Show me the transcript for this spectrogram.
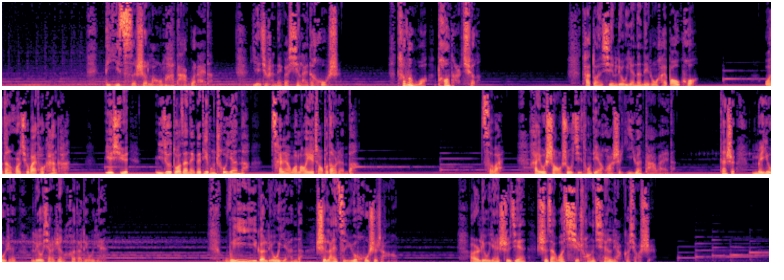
第一次是劳拉打过来的，也就是那个新来的护士，她问我跑哪儿去了。她短信留言的内容还包括：“我等会儿去外头看看，也许你就躲在哪个地方抽烟呢。”才让我老也找不到人吧。此外，还有少数几通电话是医院打来的，但是没有人留下任何的留言。唯一一个留言的是来自于护士长，而留言时间是在我起床前两个小时。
